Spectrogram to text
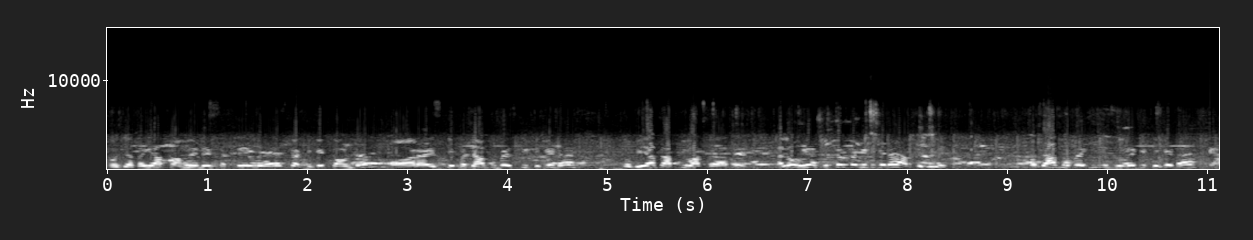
तो जैसा कि आप सामने देख सकते हैं, ये है इसका टिकट काउंटर और इसके पचास रुपए इसकी टिकट है। तो भैया से आपकी बात कराते हैं। हेलो भैया, कितने रुपए की टिकट है आपके झूले पचास रुपए की झूले की टिकट है।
